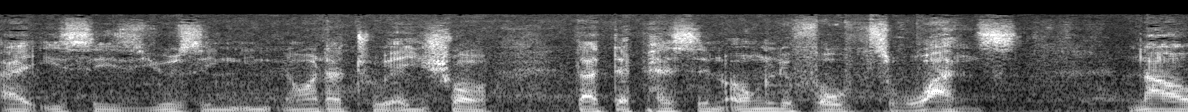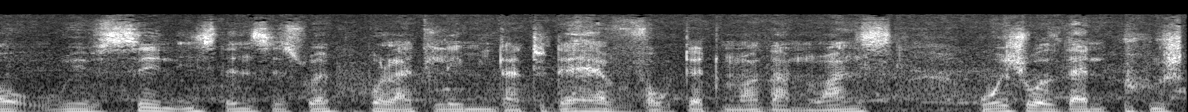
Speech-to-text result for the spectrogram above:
IEC is using in order to ensure that the person only votes once. Now, we've seen instances where people are claiming that they have voted more than once, which will then push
